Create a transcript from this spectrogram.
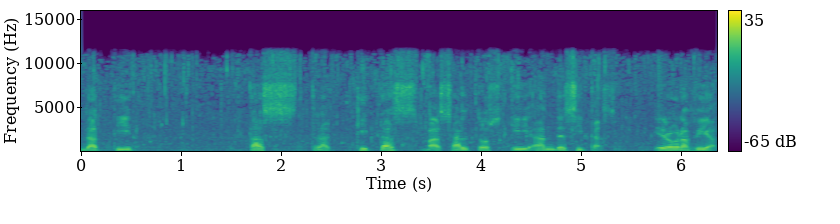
datitas, traquitas, basaltos y andesitas. Hidrografía.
